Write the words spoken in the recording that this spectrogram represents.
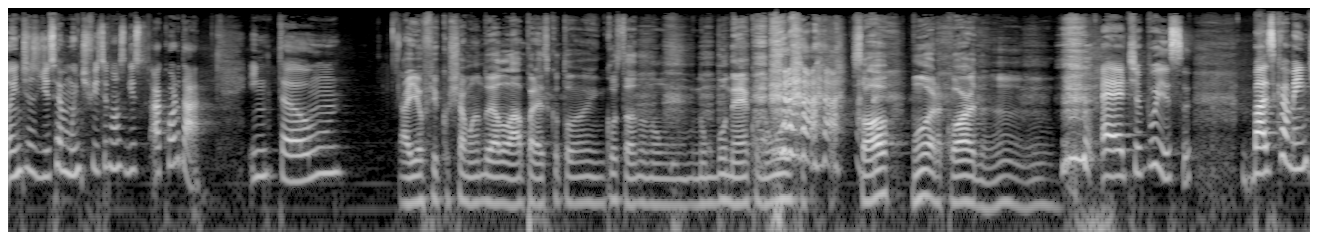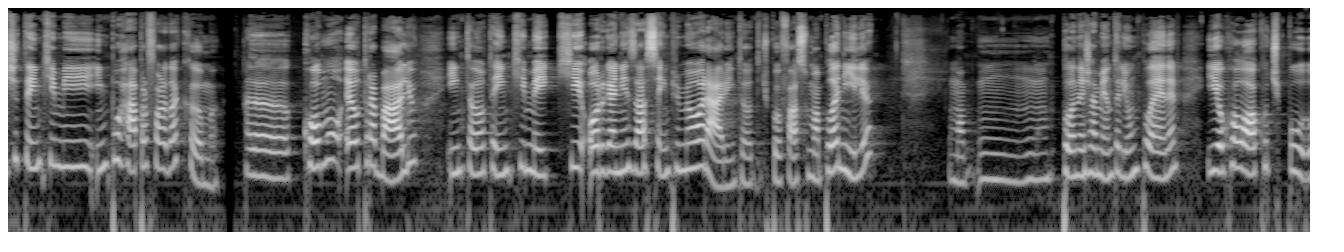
Antes disso é muito difícil eu conseguir acordar. Então, Aí eu fico chamando ela lá, parece que eu tô encostando num, num boneco, num urso. Só, amor, acorda. Ah, ah. É tipo isso. Basicamente tem que me empurrar pra fora da cama. Ah, como eu trabalho, então eu tenho que meio que organizar sempre meu horário. Então, tipo, eu faço uma planilha, uma- um, um planejamento ali, um planner, e eu coloco, tipo,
